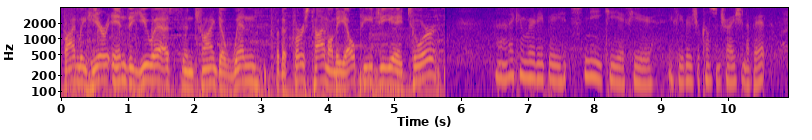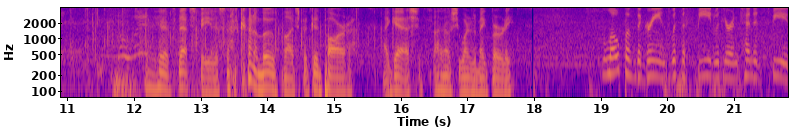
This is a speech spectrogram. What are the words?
Finally, here in the U.S. and trying to win for the first time on the LPGA Tour. Uh, they can really be sneaky if you if you lose your concentration a bit. Yeah, that speed, it's not going to move much, but good par, I guess. I know she wanted to make birdie. Slope of the greens with the speed, with your intended speed.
